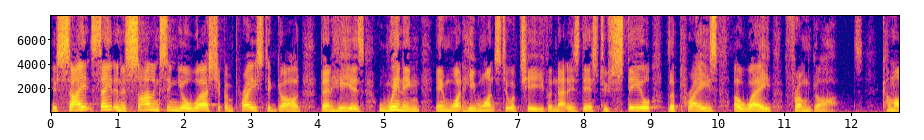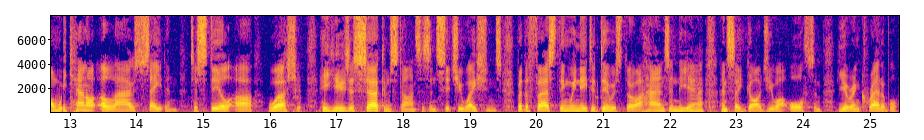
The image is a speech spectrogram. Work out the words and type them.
If Satan is silencing your worship and praise to God, then he is winning in what he wants to achieve, and that is this to steal the praise away from God. Come on, we cannot allow Satan to steal our worship. He uses circumstances and situations. But the first thing we need to do is throw our hands in the air and say, God, you are awesome. You're incredible.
